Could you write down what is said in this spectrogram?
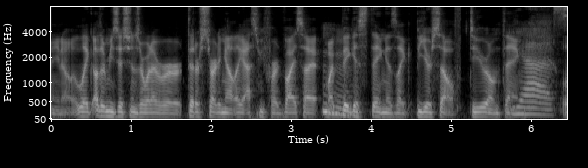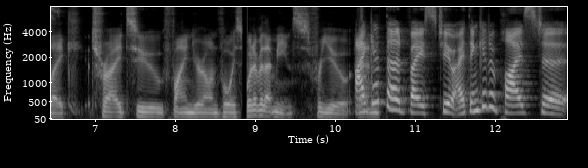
you know, like other musicians or whatever that are starting out, like ask me for advice. I, my Mhm. biggest thing is like, be yourself, do your own thing. Yes. Like, try to find your own voice, whatever that means for you. I get that advice too. I think it applies to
